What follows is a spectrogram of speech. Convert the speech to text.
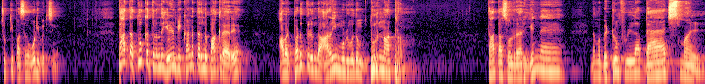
சுட்டி பசங்க ஓடி போயிடுச்சுங்க. தாத்தா தூக்கத்திலிருந்து எழும்பி கண்ணை திறந்து பார்க்குறாரு அவர் படுத்திருந்த அறை முழுவதும் துர்நாற்றம். தாத்தா சொல்கிறாரு என்ன? நம்ம பெட்ரூம் ஃபுல்லாக பேட் ஸ்மெல்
